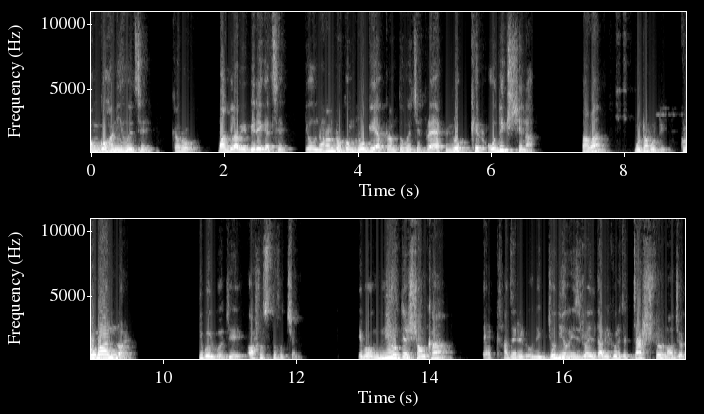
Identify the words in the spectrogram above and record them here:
অঙ্গহানি হয়েছে, কারও পাগলামি বেড়ে গেছে, কেউ নানান রকম রোগে আক্রান্ত হয়েছে প্রায় এক লক্ষের অধিক সেনা। তারা মোটামুটি ক্রমান্বয়ে, কি বলব যে, অসুস্থ হচ্ছেন। এবং নিহতের সংখ্যা এক হাজারের অধিক। যদিও ইসরায়েল দাবি করেছে চারশো নজন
